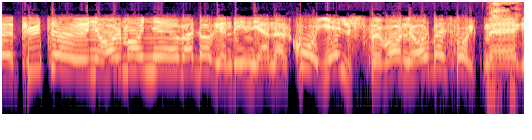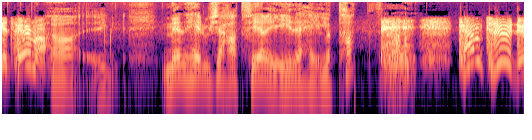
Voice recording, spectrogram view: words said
eh, pute under armene-hverdagen din i NRK gjelder for vanlige arbeidsfolk med eget firma? Ja. Men har du ikke hatt ferie i det hele tatt? Hvem tror du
